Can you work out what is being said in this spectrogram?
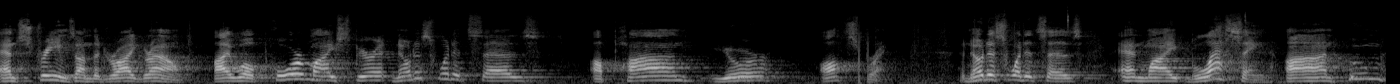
and streams on the dry ground. I will pour my spirit, notice what it says, upon your offspring. Notice what it says, and my blessing on whom?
